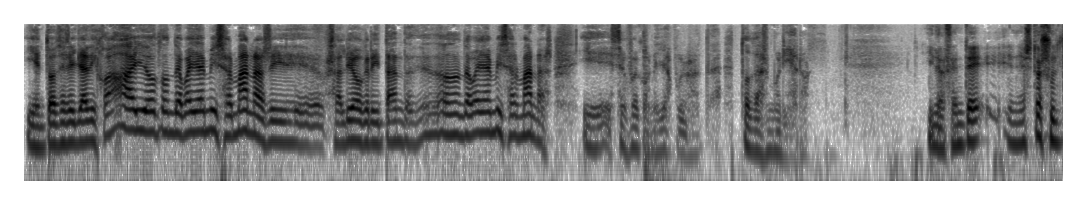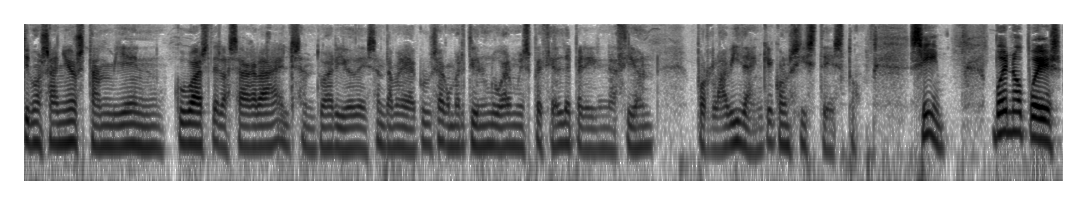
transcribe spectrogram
y entonces ella dijo, ay, yo donde vayan mis hermanas y salió gritando, donde vayan mis hermanas y se fue con ellas, pues todas murieron. Inocente, en estos últimos años también Cubas de la Sagra, el santuario de Santa María de Cruz, se ha convertido en un lugar muy especial de peregrinación por la vida. ¿En qué consiste esto? Sí, bueno, pues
